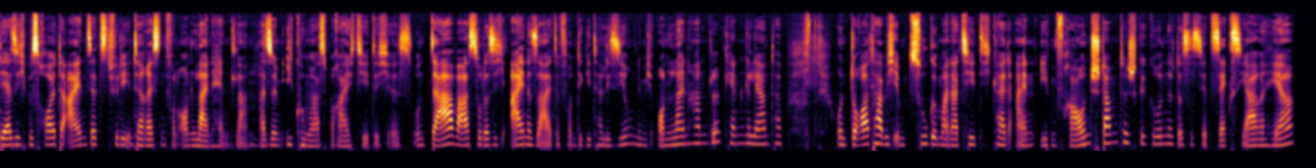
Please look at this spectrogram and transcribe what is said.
der sich bis heute einsetzt für die Interessen von Online-Händlern, also im E-Commerce-Bereich tätig ist. Und da war es so, dass ich eine Seite von Digitalisierung, nämlich Online-Handel, kennengelernt habe. Und dort habe ich im Zuge meiner Tätigkeit einen eben Frauenstammtisch gegründet. Das ist jetzt sechs Jahre her,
